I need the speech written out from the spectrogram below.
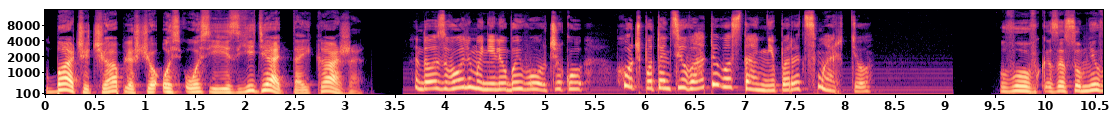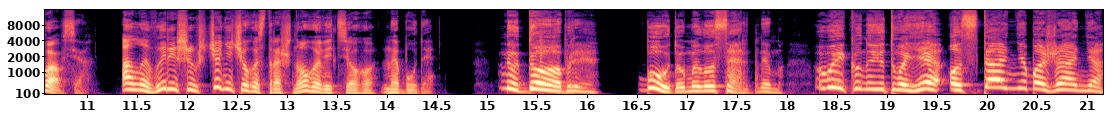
Бачить чапля, що ось ось її з'їдять, та й каже. Дозволь мені, любий вовчику, хоч потанцювати востаннє перед смертю. Вовк засумнівався, але вирішив, що нічого страшного від цього не буде. Ну добре, буду милосердним. Виконую твоє останнє бажання,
